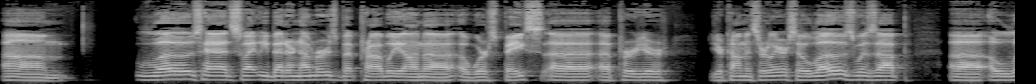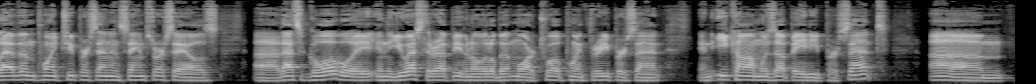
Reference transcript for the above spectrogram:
Um, Lowe's had slightly better numbers, but probably on a, a worse base, uh, uh, per your your comments earlier. So Lowe's was up 11.2% uh, in same store sales. Uh, that's globally. In the US, they're up even a little bit more, 12.3%. And ecom was up 80%. Um,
